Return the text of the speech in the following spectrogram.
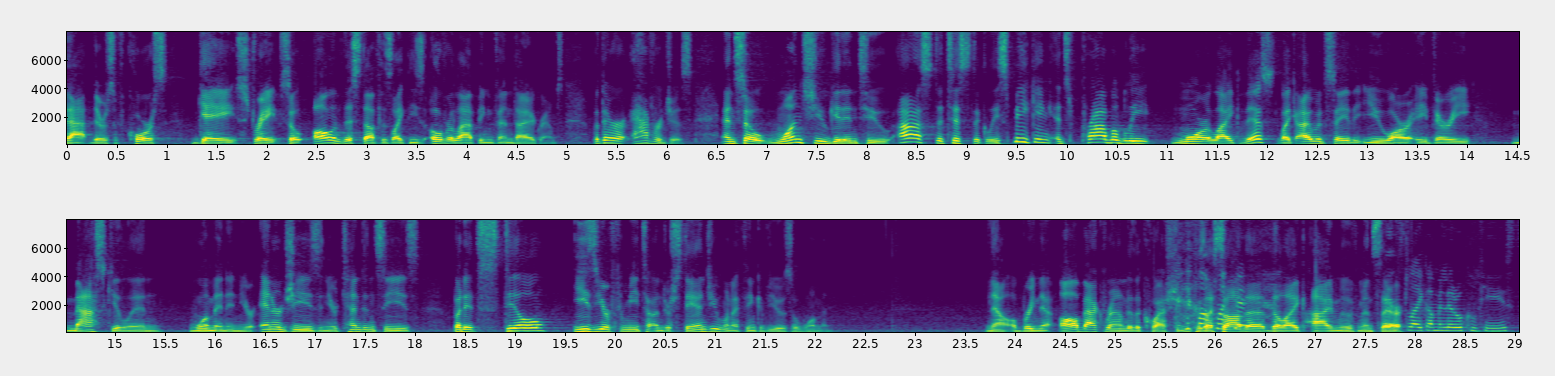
that. There's, of course, gay, straight. So all of this stuff is like these overlapping Venn diagrams. But there are averages. And so once you get into, ah, statistically speaking, it's probably more like this. Like I would say that you are a very masculine woman in your energies and your tendencies, but it's still easier for me to understand you when I think of you as a woman. Now, I'll bring that all back around to the question because I saw the, the like eye movements there. It's like I'm a little confused.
